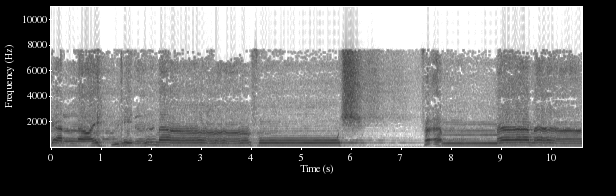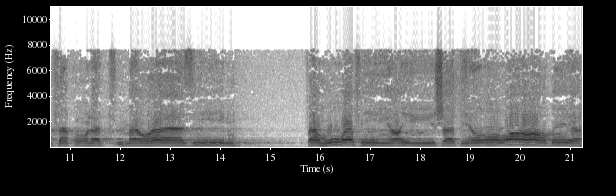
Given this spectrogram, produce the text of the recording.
كَالْعِهْنِ الْمَنفُوشِ فَأَمَّا مَن ثَقُلَتْ مَوَازِينُهُ فَهُوَ فِي عِيشَةٍ رَّاضِيَةٍ.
